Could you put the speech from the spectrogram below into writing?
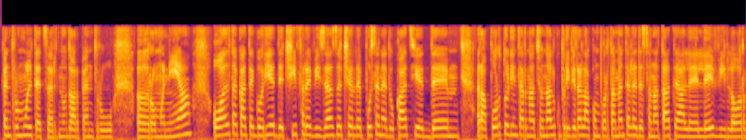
pentru multe țări, nu doar pentru uh, România. O altă categorie de cifre vizează cele puse în educație de raportul internațional cu privire la comportamentele de sănătate ale elevilor,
